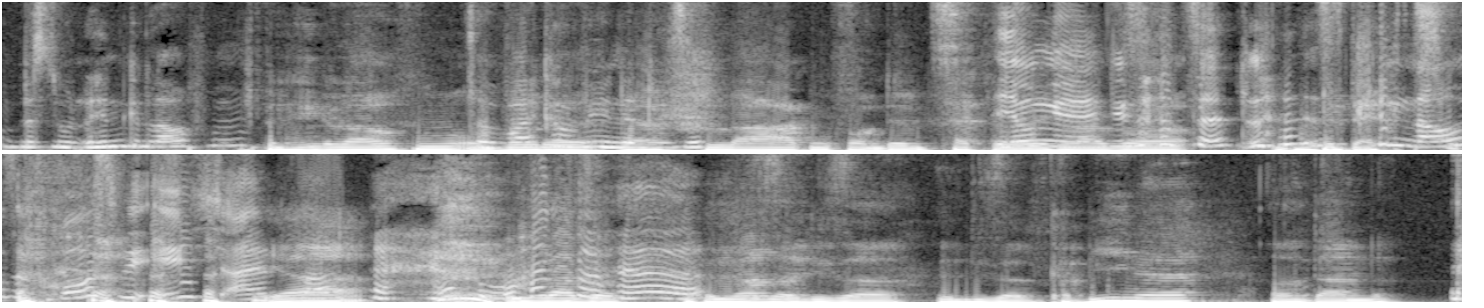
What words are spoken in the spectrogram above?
bist du hingelaufen? ich bin hingelaufen Zur und wurde erschlagen von dem Zettel. Junge, dieser so Zettel ist bedeckt. genauso groß wie ich einfach. Ja, What ich war, so, ich war so in dieser, in dieser Kabine und dann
